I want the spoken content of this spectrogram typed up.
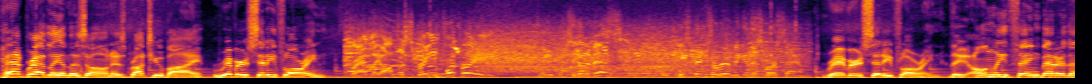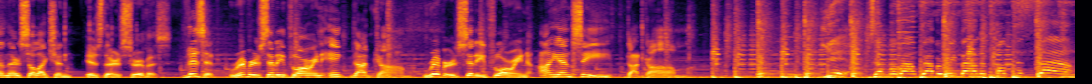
Pat Bradley in the zone is brought to you by River City Flooring. Bradley off a screen for three. Is he going to miss? He's been terrific in this first half. River City Flooring. The only thing better than their selection is their service. Visit rivercityflooringinc.com. rivercityflooringinc.com. Yeah, jump around, grab a rebound, and pump the sound.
